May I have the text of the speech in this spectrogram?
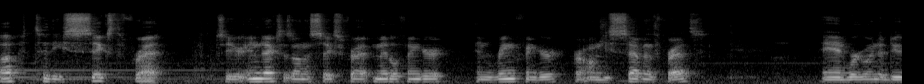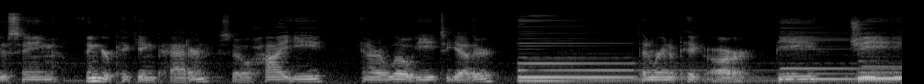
up to the 6th fret. So your index is on the 6th fret, middle finger and ring finger are on the 7th frets. And we're going to do the same finger picking pattern. So high E and our low E together. Then we're going to pick our B, G,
